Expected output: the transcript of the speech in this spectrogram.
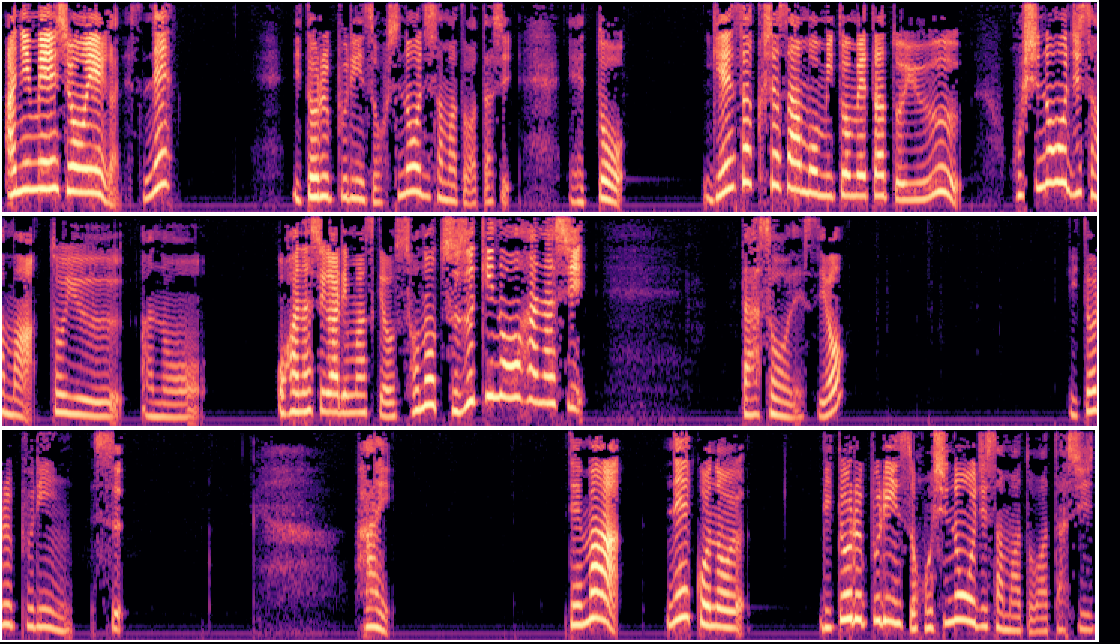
アニメーション映画ですね。リトルプリンス星の王子様と私。えっと、原作者さんも認めたという、星の王子様という、あの、お話がありますけど、その続きのお話だそうですよ。リトルプリンス。はい。で、まあ、ね、この、リトルプリンス星の王子様と私っ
